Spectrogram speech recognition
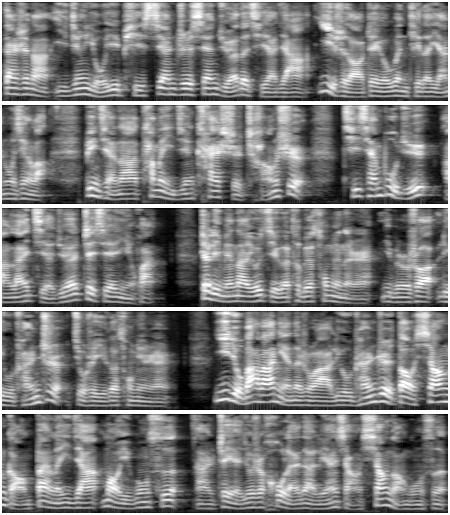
但是呢，已经有一批先知先觉的企业家意识到这个问题的严重性了，并且呢，他们已经开始尝试提前布局啊，来解决这些隐患。这里面呢，有几个特别聪明的人，你比如说柳传志就是一个聪明人。一九八八年的时候啊，柳传志到香港办了一家贸易公司啊，这也就是后来的联想香港公司。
